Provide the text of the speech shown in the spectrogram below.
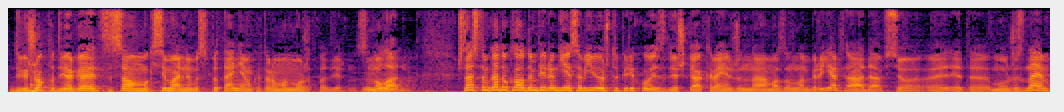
движок подвергается самым максимальным испытаниям, которым он может подвергнуться. Ну, ладно. В 2016 году Cloud Imperium Games объявил, что переходит с движка CryEngine на Amazon Lumberyard. А, да, все, это мы уже знаем.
